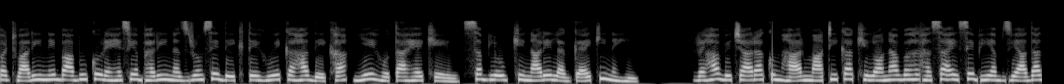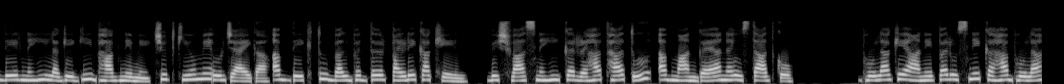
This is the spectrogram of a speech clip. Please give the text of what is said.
पटवारी ने बाबू को रहस्य भरी नज़रों से देखते हुए कहा, देखा, ये होता है खेल। सब लोग किनारे लग गए कि नहीं? रहा बेचारा, कुम्हार, माटी का खिलौना, वह हंसा, इसे भी अब ज़्यादा देर नहीं लगेगी, भागने में, चुटकियों में उड़ जाएगा। अब देख तू बलभद्र पैड़े का खेल। विश्वास नहीं कर रहा था तू, अब मान गया न उस्ताद को। भोला के आने पर उसने कहा, भोला,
